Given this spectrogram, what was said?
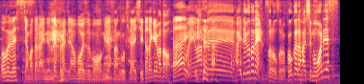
思います。じゃあまた来年のねプラチナボーイズも皆さんご期待していただければと はい。思います。はい、ということでそろそろ今回の配信も終わりです。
